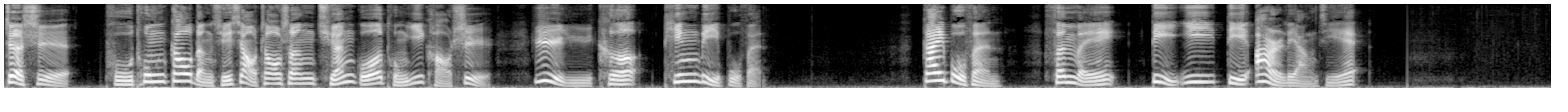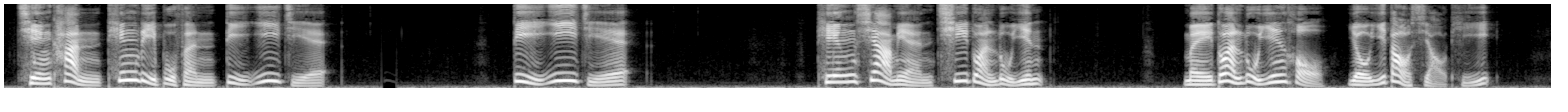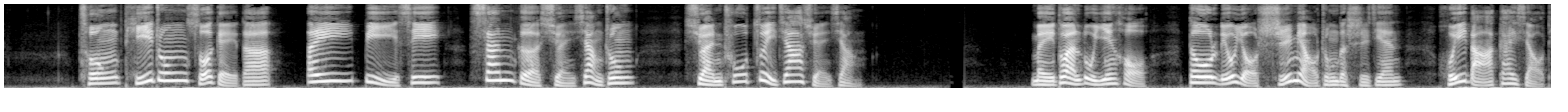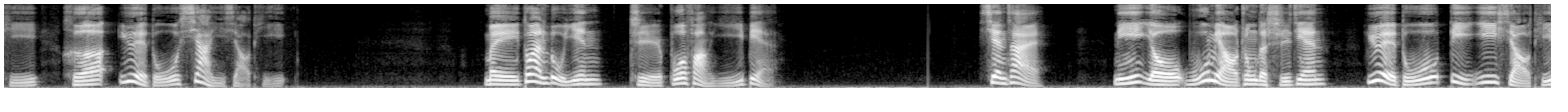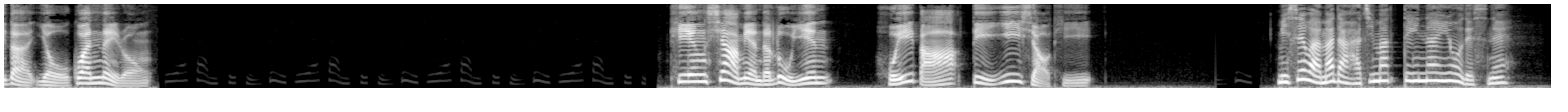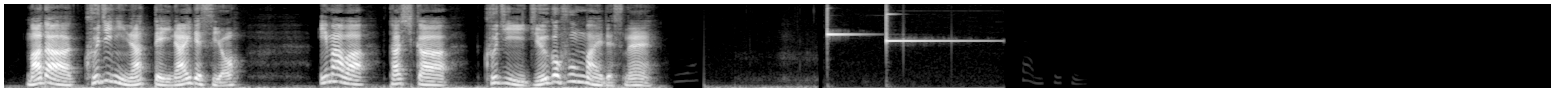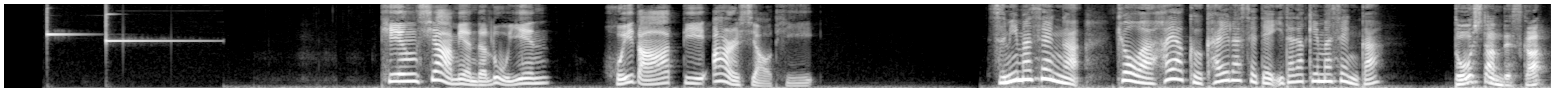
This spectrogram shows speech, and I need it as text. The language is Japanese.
这是普通高等学校招生全国统一考试日语科听力部分。该部分分为第一、第二两节，请看听力部分第一节。第一节，听下面七段录音，每段录音后有一道小题，从题中所给的 A、B、C 三个选项中选出最佳选项。每段录音后都留有十秒钟的时间回答该小题和阅读下一小题。每段录音只播放一遍。现在，你有五秒钟的时间阅读第一小题的有关内容。听下面的录音，回答第一小题。店はまだ始まっていないようですね。まだ9時になっていないですよ。今は確か9時15分前ですね。 听下面的录音，回答第二小题。すみませんが、今日は早く帰らせていただけませんか？どうしたんですか？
